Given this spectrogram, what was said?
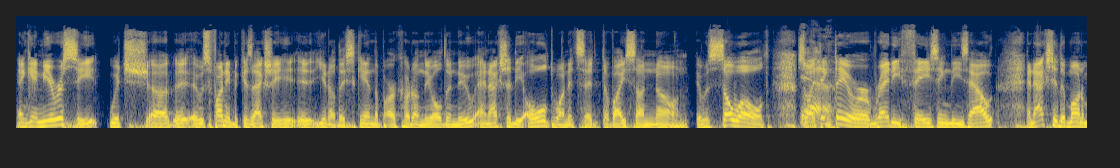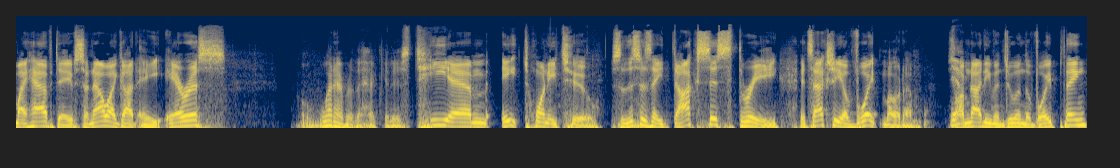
and gave me a receipt, which uh, it, it was funny because actually, it, you know, they scanned the barcode on the old and new, and actually the old one it said device unknown. It was so old, so I think they were already phasing these out. And actually, the modem I have, Dave. So now I got a Arris, whatever the heck it is, TM eight twenty two. So this is a DOCSIS three. It's actually a VoIP modem. So Yeah. I'm not even doing the VoIP thing.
